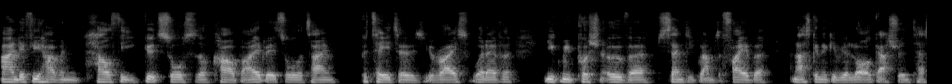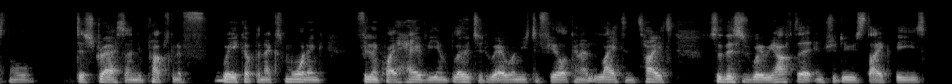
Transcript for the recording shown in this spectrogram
And if you're having healthy, good sources of carbohydrates all the time, potatoes, your rice, whatever, you can be pushing over 70 grams of fiber, and that's going to give you a lot of gastrointestinal distress. And you're perhaps going to f- wake up the next morning feeling quite heavy and bloated, where we need to feel kind of light and tight. So this is where we have to introduce like these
